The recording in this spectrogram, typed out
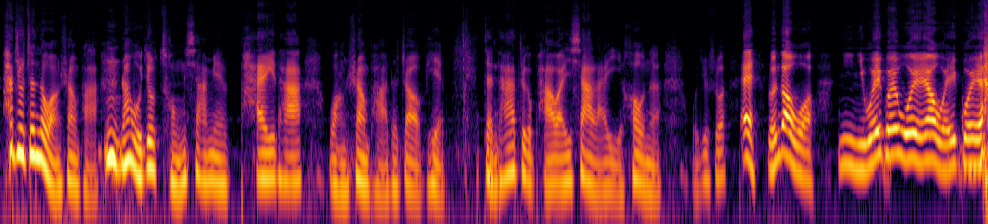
他就真的往上爬，嗯然后我就从下面拍他往上爬的照片。等他这个爬完下来以后呢，我就说，哎，轮到我，你你违规，我也要违规啊。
